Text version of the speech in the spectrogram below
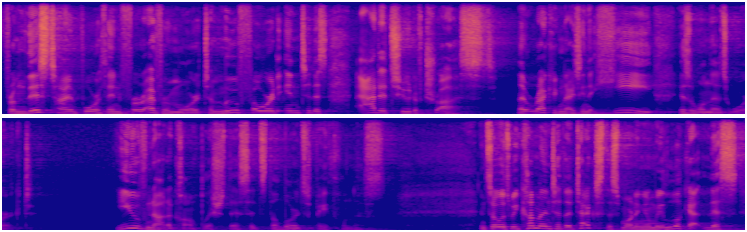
From this time forth and forevermore, to move forward into this attitude of trust, that recognizing that He is the one that's worked. You've not accomplished this, it's the Lord's faithfulness. And so, as we come into the text this morning and we look at this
